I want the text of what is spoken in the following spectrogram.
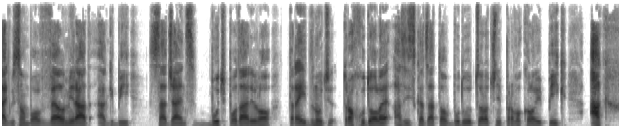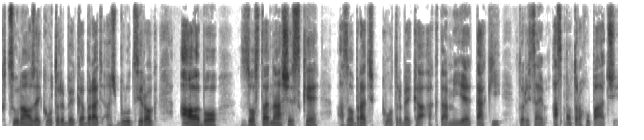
tak by som bol veľmi rád, ak by sa Giants buď podarilo tradenúť trochu dole a získať za to budúcoročný prvokolový pík, ak chcú naozaj quarterbacka brať až budúci rok, alebo zostať na šeske a zobrať quarterbacka, ak tam je taký, ktorý sa im aspoň trochu páči.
